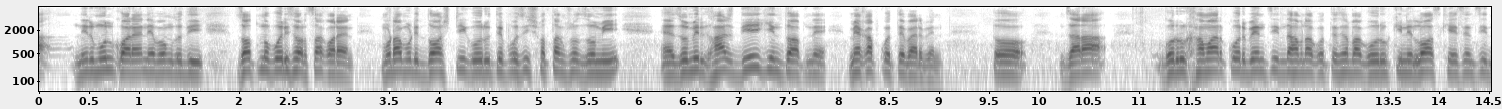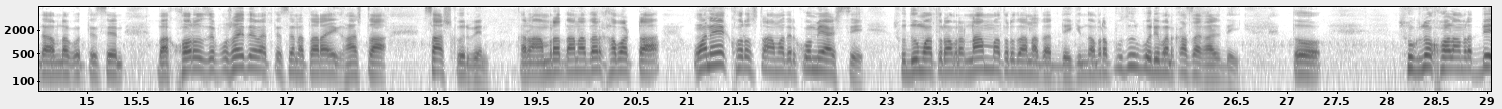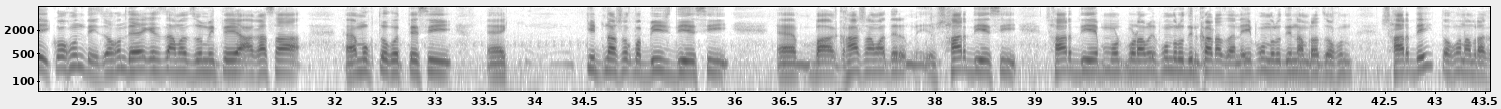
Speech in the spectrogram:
নির্মূল করেন এবং যদি যত্ন পরিচর্যা করেন, মোটামুটি দশটি গরুতে পঁচিশ শতাংশ জমি জমির ঘাস দিয়েই কিন্তু আপনি মেকআপ করতে পারবেন। তো যারা গরুর খামার করবেন চিন্তা ভাবনা করতেছেন বা গরু কিনে লস খেয়েছেন চিন্তা ভাবনা করতেছেন বা খরচে পোষাইতে পারতেছেন না, তারা এই ঘাসটা চাষ করবেন। কারণ আমরা দানাদার খাবারটা, অনেক খরচটা আমাদের কমে আসছে। শুধুমাত্র আমরা নামমাত্র দানাদার দিই, কিন্তু আমরা প্রচুর পরিমাণ কাঁচা ঘাস দিই। তো শুকনো খড় আমরা দেই, কখন দেই? যখন দেখা গেছে যে আমার জমিতে আগাছা মুক্ত করতেছি কীটনাশক বা বিষ দিয়েছি বা ঘাস আমাদের সার দিয়েছি, সার দিয়ে মোট মোটামুটি পনেরো দিন কাটা যায় এই পনেরো দিন আমরা যখন সার দিই, তখন আমরা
